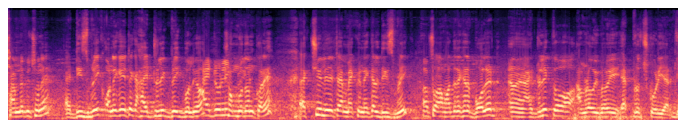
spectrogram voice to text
সামনে পিছনে ডিস ব্রেক অনেকে এটাকে হাইড্রোলিক ব্রেক বলেও সম্বোধন করে। অ্যাকচুয়ালি এটা মেকানিক্যাল ডিস ব্রেক তো আমাদের এখানে বলের হাইড্রোলিক তো আমরা ওইভাবেই অ্যাপ্রোচ করি আর কি।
